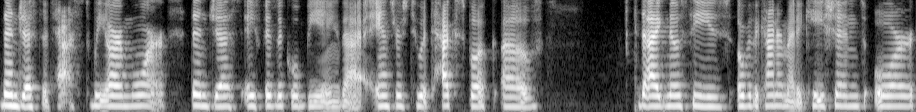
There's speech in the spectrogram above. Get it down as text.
than just a test. We are more than just a physical being that answers to a textbook of diagnoses, over the counter medications, or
